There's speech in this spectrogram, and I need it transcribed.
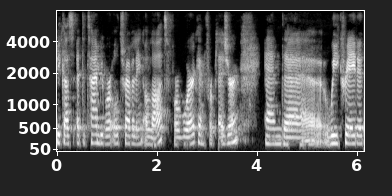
because at the time we were all traveling a lot for work and for pleasure, and uh, we created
